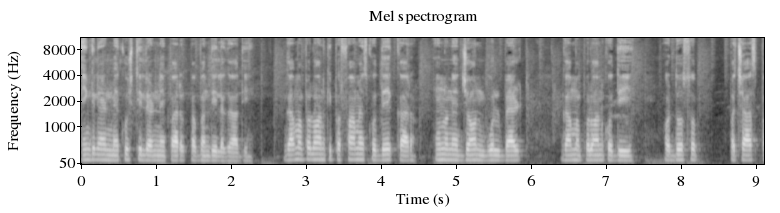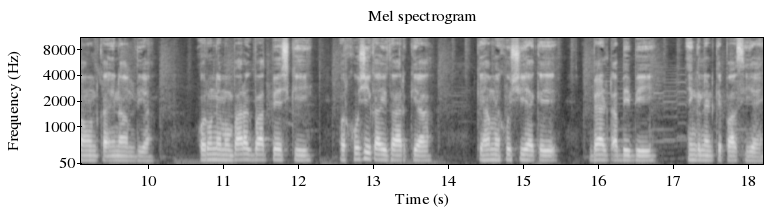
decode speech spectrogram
انگلینڈ میں کشتی لڑنے پر پابندی لگا دی۔ گاما پلوان کی پرفارمنس کو دیکھ کر انہوں نے جان بل بیلٹ گاما پلوان کو دی اور دو سو پچاس پاؤنڈ کا انعام دیا اور انہیں مبارکباد پیش کی۔ اور خوشی کا اظہار کیا کہ ہمیں خوشی ہے کہ بیلٹ ابھی بھی انگلینڈ کے پاس ہی ہے،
